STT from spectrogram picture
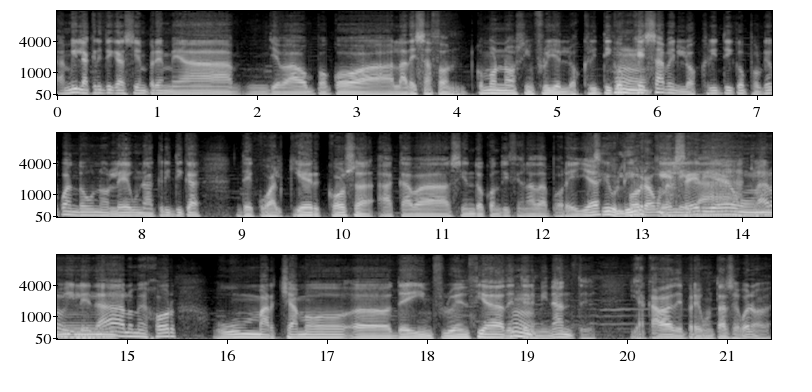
a mí la crítica siempre me ha llevado un poco a la desazón. ¿Cómo nos influyen los críticos? Mm. ¿Qué saben los críticos? ¿Por qué cuando uno lee una crítica de cualquier cosa acaba siendo condicionada por ella? Sí, un libro, ¿Por qué una le serie, da- un- Claro, y le da a lo mejor un marchamo eh, de influencia determinante. Y acaba de preguntarse, bueno,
